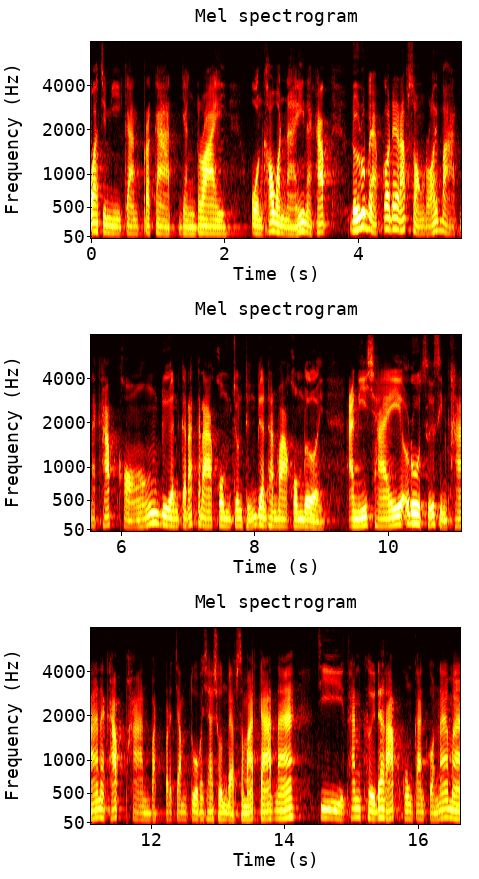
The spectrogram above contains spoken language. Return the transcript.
ว่าจะมีการประกาศอย่างไรโอนเข้าวันไหนนะครับ โดยรูปแบบก็ได้รับ 200 บาทนะครับของเดือนกรกฎาคมจนถึงเดือนธันวาคมเลย อันนี้ใช้รูดซื้อสินค้านะครับ ผ่านบัตรประจำตัวประชาชนแบบสมาร์ทการ์ดนะ ที่ท่านเคยได้รับโครงการก่อนหน้ามา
